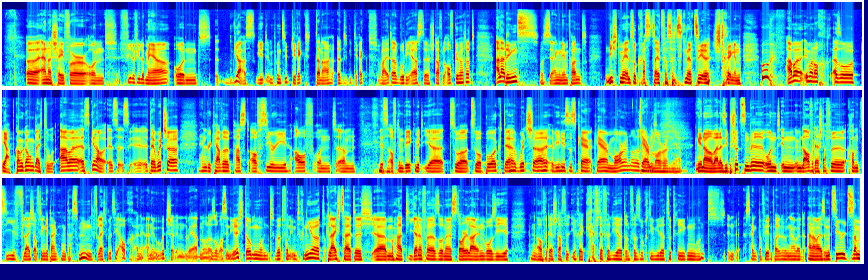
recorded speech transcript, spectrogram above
äh, Anna Schaefer und viele, viele mehr. Und äh, ja, es geht im Prinzip direkt danach, äh, direkt weiter, wo die erste Staffel aufgehört hat. Allerdings, was ich sehr angenehm fand, nicht mehr in so krass zeitversetzten Erzählsträngen. Huh. Aber immer noch, also, ja, kommen wir kommen gleich zu. Aber es, genau, es ist äh, der Witcher, Henry Cavill passt auf Siri auf und ähm, ist auf dem Weg mit ihr zur, zur Burg der Witcher, wie hieß es, Care, Care Moran oder so? Care? Moran, ja. Genau, weil er sie beschützen will und in, im Laufe der Staffel kommt sie vielleicht auf den Gedanken, dass, hm, vielleicht will sie auch eine, eine Witcherin werden oder sowas in die Richtung und wird von ihm trainiert. Gleichzeitig ähm, hat Jennifer so eine Storyline, wo sie im Laufe der Staffel ihre Kräfte verliert und versucht, die wiederzukriegen und es hängt auf jeden Fall in irgendeiner Weise mit Siri zusammen.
